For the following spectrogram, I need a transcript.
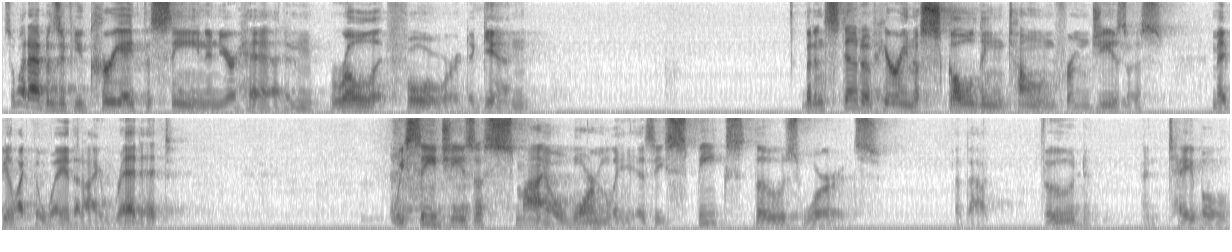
So, what happens if you create the scene in your head and roll it forward again? But instead of hearing a scolding tone from Jesus, maybe like the way that I read it, we see Jesus smile warmly as he speaks those words about food and table,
